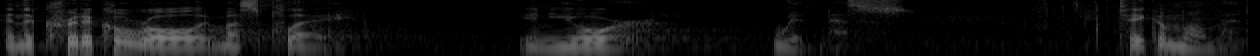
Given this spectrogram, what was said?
and the critical role it must play in your witness. Take a moment.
